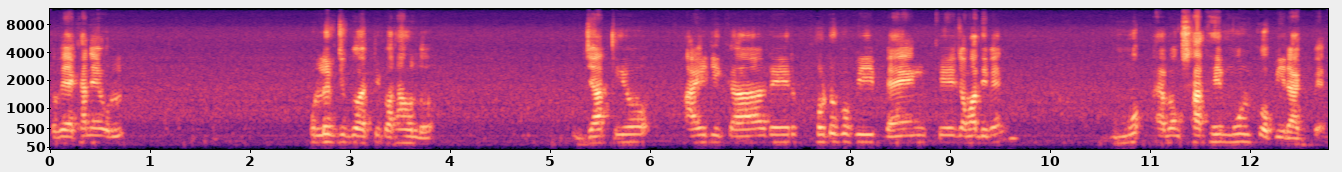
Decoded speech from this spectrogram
তবে এখানে উল্লেখযোগ্য একটি কথা হলো, জাতীয় আইডি কার্ডের ফটোকপি ব্যাংকে জমা দিবেন এবং সাথে মূল কপি রাখবেন।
